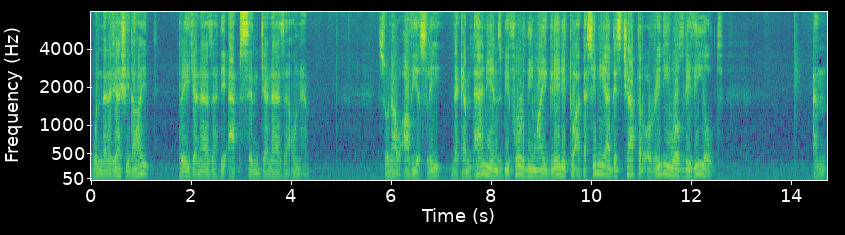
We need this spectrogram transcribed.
when the Najashi died, pray janazah, the absent janazah on him. So now obviously the companions before they migrated to Abyssinia, this chapter already was revealed. And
